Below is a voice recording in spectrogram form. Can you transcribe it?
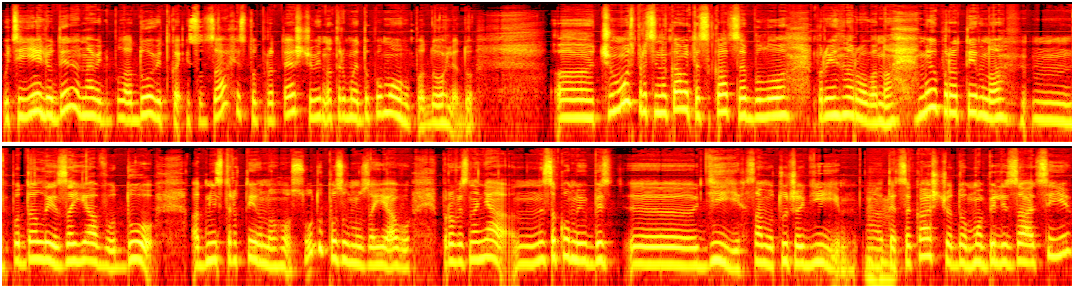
У цієї людини навіть була довідка із соцзахисту про те, що він отримує допомогу по догляду. Е, Чомусь працівниками ТЦК це було проігноровано. Ми оперативно подали заяву до адміністративного суду, позовну заяву про визнання незаконної без, е, дії, саме тут же дії е, ТЦК щодо мобілізації,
